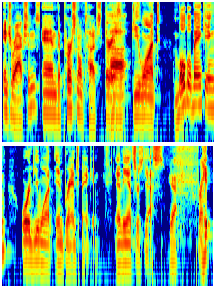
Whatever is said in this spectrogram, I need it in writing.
interactions and the personal touch. There is. Uh, do you want mobile banking or do you want in-branch banking? And the answer is yes. Yeah. Right.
